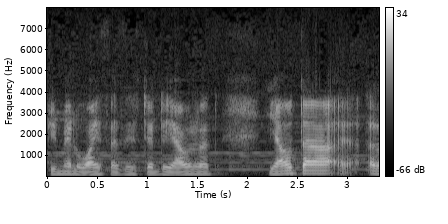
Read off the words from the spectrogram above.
female voice assistant ಯಾವ ಯಾವ ಥರ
